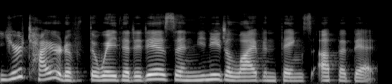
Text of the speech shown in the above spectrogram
you're tired of the way that it is and you need to liven things up a bit.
